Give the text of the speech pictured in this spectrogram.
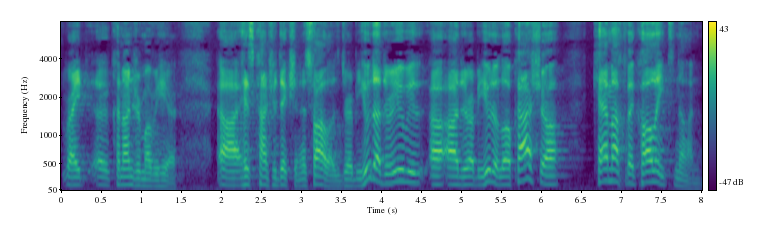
right uh, conundrum over here. Uh, his contradiction as follows: Rabbi Yehuda, uh, uh, Rabbi Yehuda, lo kasha kemach vekalit nan.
